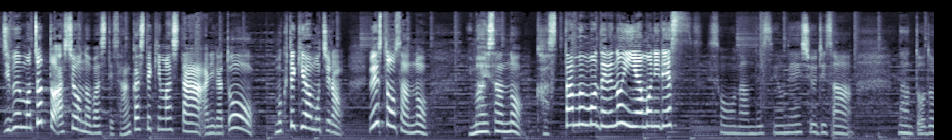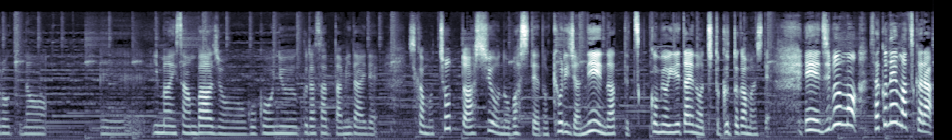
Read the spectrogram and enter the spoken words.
自分もちょっと足を伸ばして参加してきました。ありがとう。目的はもちろんウエストンさんの今井さんのカスタムモデルのイヤモニです。そうなんですよね修二さん。なんと驚きのえー、今井さんバージョンをご購入くださったみたいでしかもちょっと足を伸ばしての距離じゃねえなってツッコミを入れたいのはちょっとグッと我慢して、えー、自分も昨年末から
